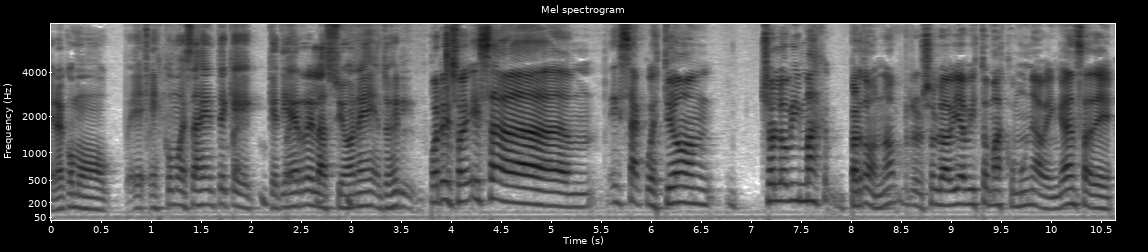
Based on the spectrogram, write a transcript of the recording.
Era como, e- es como esa gente que, que tiene relaciones, entonces, Por eso, esa, esa cuestión, yo lo vi más, perdón, ¿no? Pero yo lo había visto más como una venganza de,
